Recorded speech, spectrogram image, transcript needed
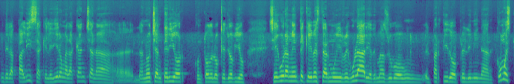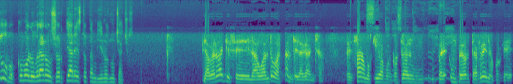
de la paliza que le dieron a la cancha la, la, noche anterior, con todo lo que llovió, seguramente que iba a estar muy irregular y además hubo un, el partido preliminar. ¿Cómo estuvo? ¿Cómo lograron sortear esto también los muchachos? La verdad que se la aguantó bastante la cancha. Pensábamos que íbamos a encontrar un peor terreno porque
